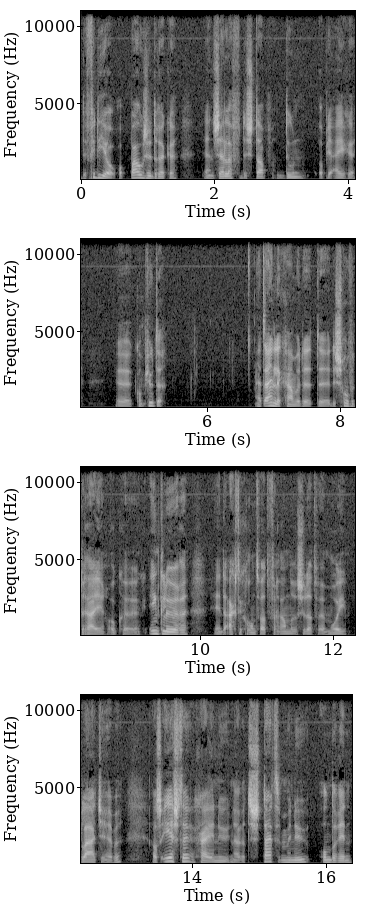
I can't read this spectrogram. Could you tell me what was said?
de video op pauze drukken en zelf de stap doen op je eigen uh, computer. Uiteindelijk gaan we de, de, schroevendraaier ook uh, inkleuren en de achtergrond wat veranderen, zodat we een mooi plaatje hebben. Als eerste ga je nu naar het startmenu onderin,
